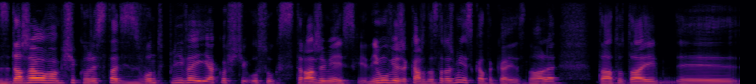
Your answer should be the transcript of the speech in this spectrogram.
zdarzało Wam się korzystać z wątpliwej jakości usług Straży Miejskiej. Nie mówię, że każda Straż Miejska taka jest, no ale ta tutaj yy,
